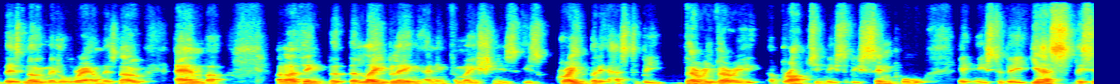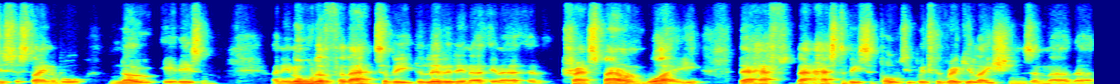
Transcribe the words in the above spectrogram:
there's no middle ground, there's no amber. And I think that the labeling and information is, is great, but it has to be very, very abrupt. It needs to be simple. It needs to be, yes, this is sustainable. No, it isn't. And in order for that to be delivered in a, in a, a transparent way, there have, that has to be supported with the regulations and the, the,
